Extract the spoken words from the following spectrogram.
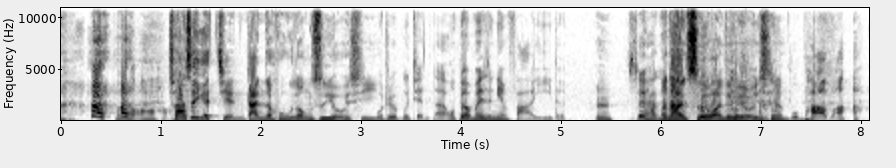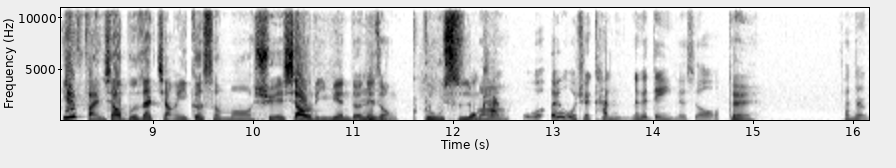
我说哦好，所以它是一个简单的互动式游戏。我觉得不简单，我表妹是念法医的，嗯，所以她可能那很适合玩这个游戏，不怕吧？因为返校不是在讲一个什么学校里面的那种故事吗？我看我哎，我去看那个电影的时候，对，反正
